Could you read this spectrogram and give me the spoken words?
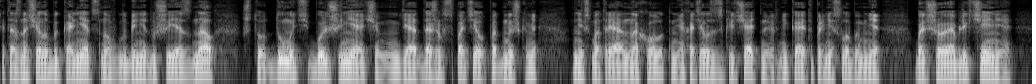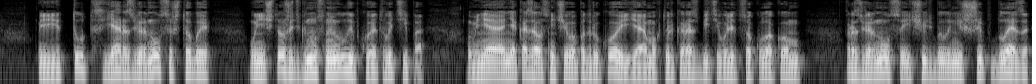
Это означало бы конец, но в глубине души я знал, что думать больше не о чем. Я даже вспотел под мышками – Несмотря на холод, мне хотелось закричать, наверняка это принесло бы мне большое облегчение. И тут я развернулся, чтобы уничтожить гнусную улыбку этого типа. У меня не оказалось ничего под рукой, я мог только разбить его лицо кулаком, развернулся и чуть было не сшиб Блеза,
